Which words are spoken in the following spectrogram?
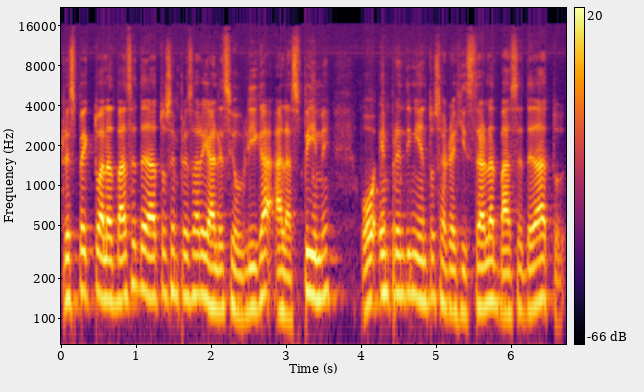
respecto a las bases de datos empresariales, se obliga a las pymes o emprendimientos a registrar las bases de datos,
